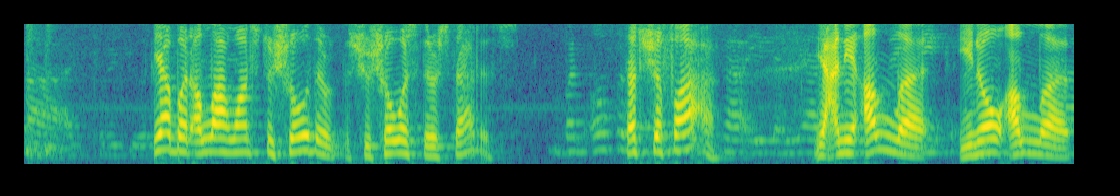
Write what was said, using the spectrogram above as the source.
God to reduce. Yeah, but Allah wants to show their, to show us their status. But also That's the shafa'ah. Israeliyat, يعني they Allah, make you know, Musa Allah-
